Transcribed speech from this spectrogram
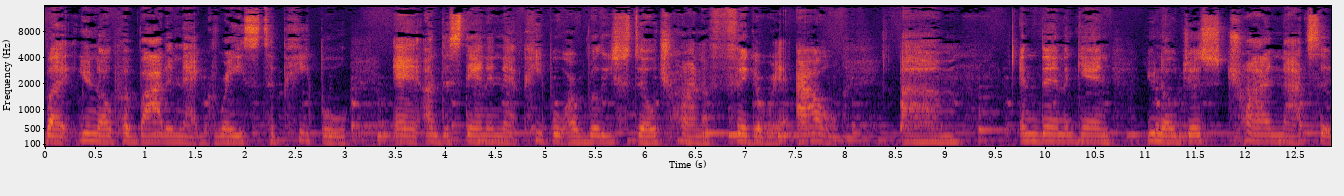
But you know providing that grace to people and understanding that people are really still trying to figure it out. Um, and then again you know, just trying not to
